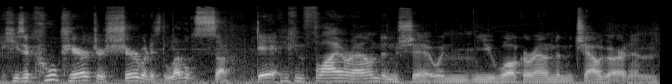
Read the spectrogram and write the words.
He's a cool character, sure, but his levels suck dick. He can fly around and shit when you walk around in the Chao Garden,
